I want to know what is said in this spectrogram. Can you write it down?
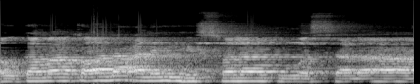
أو كما قال عليه الصلاة والسلام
